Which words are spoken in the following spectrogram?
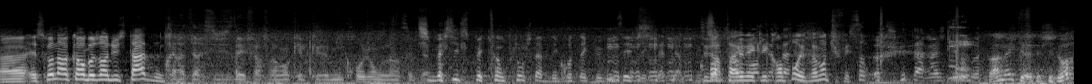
Euh, Est-ce qu'on a encore besoin du stade Très intéressant juste d'aller faire vraiment quelques micro-jongles. Hein, c'est. T'imagines, je pète un plomb, je tape des gros tacles glissés, j'éclate la Tu genre, t'arrives avec les crampons et vraiment tu fais ça. Ah mec, t'es chez toi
